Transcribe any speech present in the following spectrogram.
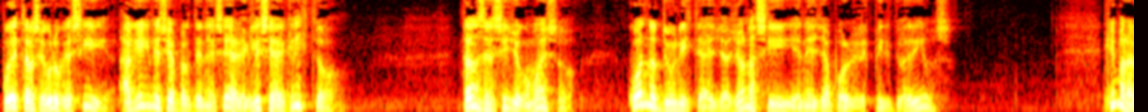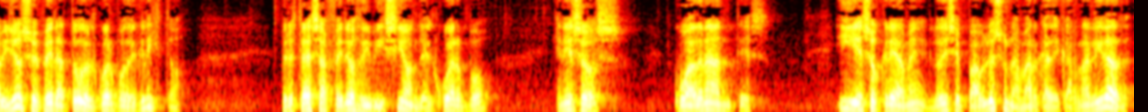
Puede estar seguro que sí. ¿A qué iglesia pertenece? ¿A la iglesia de Cristo? Tan sencillo como eso. ¿Cuándo te uniste a ella? Yo nací en ella por el Espíritu de Dios. Qué maravilloso es ver a todo el cuerpo de Cristo. Pero está esa feroz división del cuerpo en esos cuadrantes. Y eso, créame, lo dice Pablo, es una marca de carnalidad.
